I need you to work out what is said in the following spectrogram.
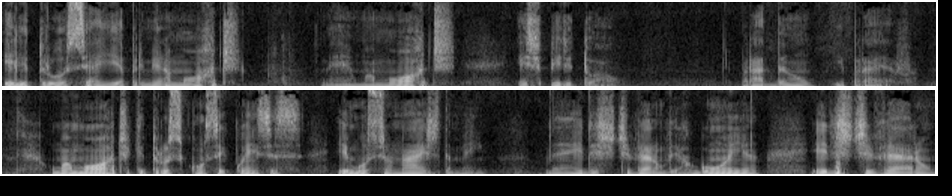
ele trouxe aí a primeira morte, né? uma morte espiritual para Adão e para Eva uma morte que trouxe consequências emocionais também. Né? Eles tiveram vergonha, eles tiveram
